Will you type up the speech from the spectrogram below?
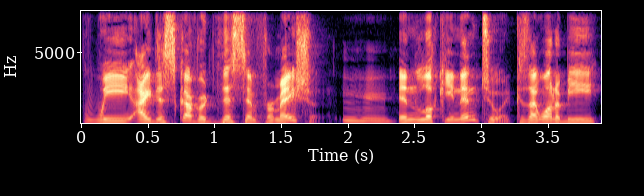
we I discovered this information Mm-hmm. in looking into it because I want to be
